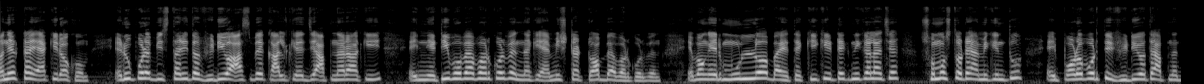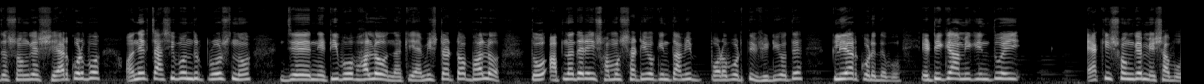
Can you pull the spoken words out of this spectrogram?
অনেকটা একই রকম। এর উপরে বিস্তারিত ভিডিও আসবে কালকে যে আপনারা কি এই নেটিভও ব্যবহার করবেন নাকি অ্যামিস্টার টপ ব্যবহার করবেন। এবং এর মূল্য বা এতে কী কী টেকনিক্যাল আছে, সমস্তটাই আমি কিন্তু এই পরবর্তী ভিডিওতে আপনাদের সঙ্গে শেয়ার করব। অনেক চাষি বন্ধুর প্রশ্ন যে নেটিভও ভালো নাকি অ্যামিস্টার টপ ভালো? তো আপনাদের এই সমস্যাটিও কিন্তু আমি পরবর্তী ভিডিওতে ক্লিয়ার করে দেব। এটিকে আমি কিন্তু এই একই সঙ্গে মেশাবো।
